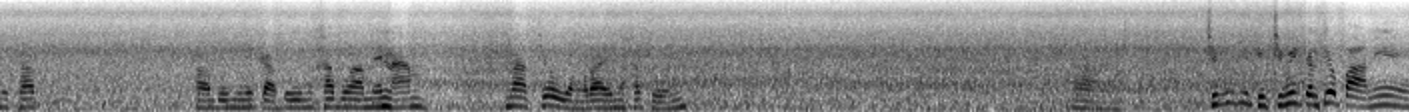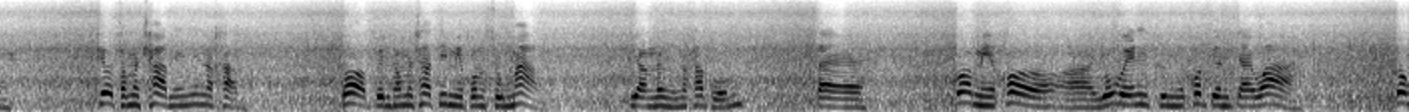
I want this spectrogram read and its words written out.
นี่ครับพาดูบรรยากาศดูนะครับว่าแม่น้ำ น่าเที่ยวอย่างไรนะครับผมชีวิตวิถีชีวิตการเที่ยวป่านี่ เที่ยวธรรมชาตินี้นี่นะครับ ก็เป็นธรรมชาติที่มีความสูงมากอย่างหนึ่งนะครับผม แต่ก็มีข้ออยกเว้นคือมีข้อเตือนใจว่า ต้อง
